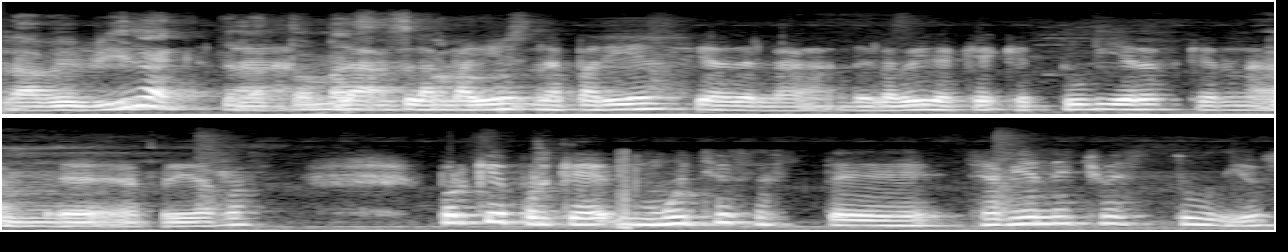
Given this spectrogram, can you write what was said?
La, bebida que te la, tomas. La, la, apariencia de la, de la bebida, que, que tú vieras que era una eh, bebida rosa. ¿Por qué? Porque muchos, este, se habían hecho estudios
